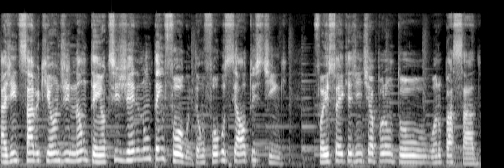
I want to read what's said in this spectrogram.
a gente sabe que onde não tem oxigênio não tem fogo, então o fogo se auto-extingue. Foi isso aí que a gente aprontou o ano passado.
